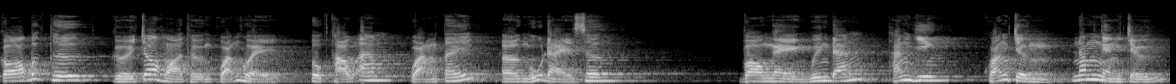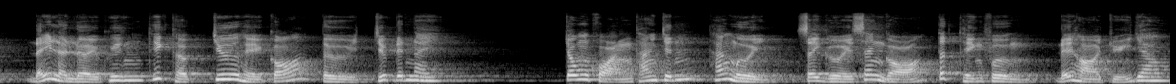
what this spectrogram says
Có bức thư gửi cho Hòa Thượng Quảng Huệ Thuộc Thảo Am, Quảng Tế Ở Ngũ Đài Sơn. Vào ngày nguyên đáng tháng Giêng khoảng chừng năm ngàn chữ Đấy là lời khuyên thiết thực chưa hề có từ trước đến nay. Trong khoảng tháng 9, tháng 10 xây người sang gõ tích thiện phường để họ chuyển giao.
